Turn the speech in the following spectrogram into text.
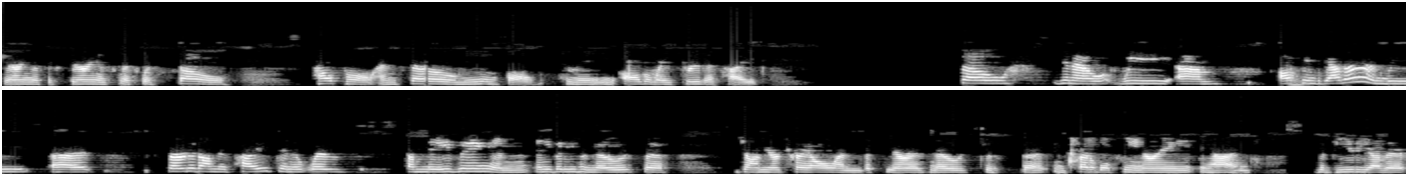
sharing this experience with was so helpful and so meaningful to me all the way through this hike. So, you know, we, um, all came together and we uh, started on this hike and it was amazing and anybody who knows the John Muir Trail and the Sierras knows just the incredible scenery and the beauty of it.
